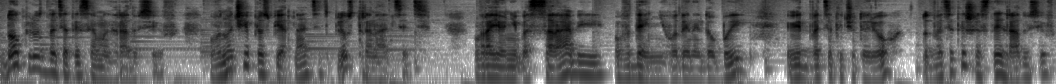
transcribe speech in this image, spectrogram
до плюс 27 градусів, вночі плюс 15 плюс 13. В районі Бессарабії в денні години доби від 24 до 26 градусів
